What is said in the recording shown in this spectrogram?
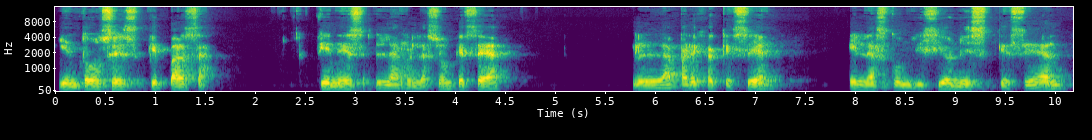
Y entonces, ¿qué pasa? Tienes la relación que sea, la pareja que sea, en las condiciones que sean,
